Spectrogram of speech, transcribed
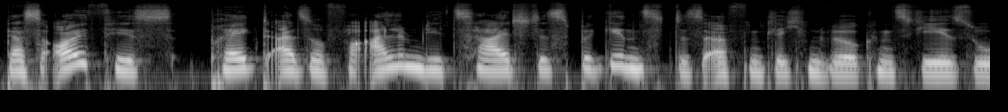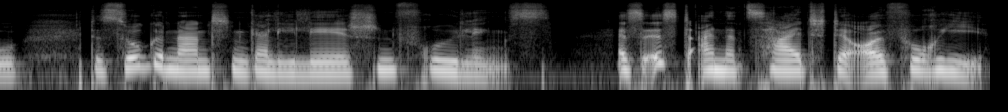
Das Euthis prägt also vor allem die Zeit des Beginns des öffentlichen Wirkens Jesu, des sogenannten Galiläischen Frühlings. Es ist eine Zeit der Euphorie,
